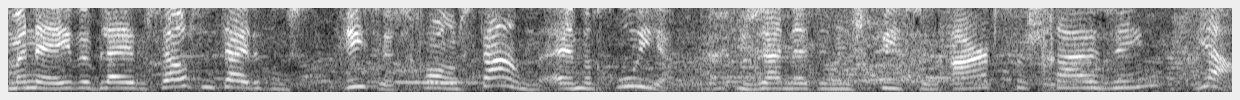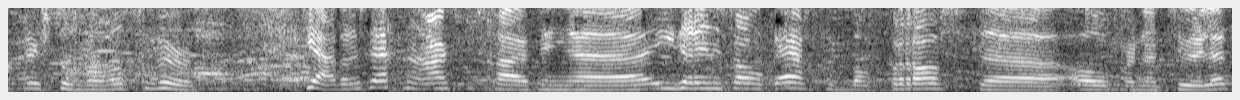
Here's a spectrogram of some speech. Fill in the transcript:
Maar nee, we blijven zelfs in tijden van crisis gewoon staan en we groeien. U zei net in uw speech een aardverschuiving. Ja. Er is toch wel wat gebeurd? Ja, er is echt een aardverschuiving. Uh, iedereen is daar ook erg verrast uh, over natuurlijk.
